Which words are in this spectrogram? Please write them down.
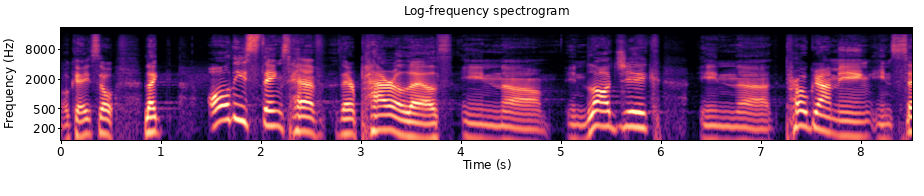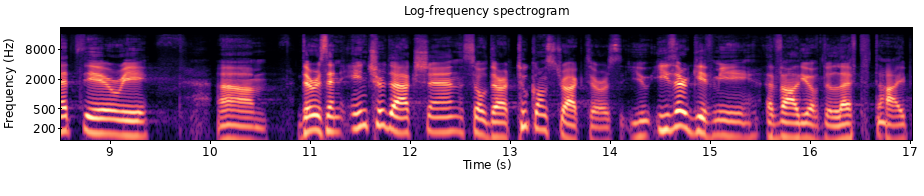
Okay, so like all these things have their parallels in, uh, in logic, in uh, programming, in set theory. Um, there is an introduction, so there are two constructors. You either give me a value of the left type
